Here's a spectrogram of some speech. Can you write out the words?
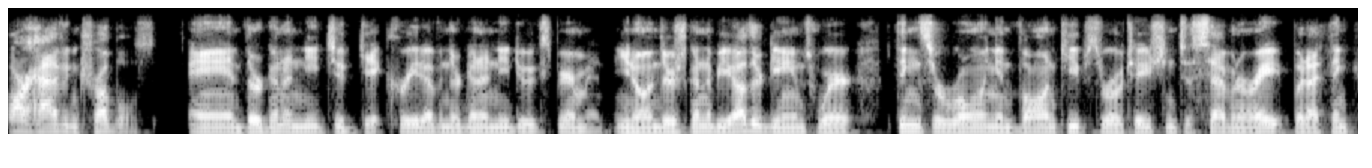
are having troubles and they're going to need to get creative and they're going to need to experiment. You know, and there's going to be other games where things are rolling and Vaughn keeps the rotation to seven or eight. But I think,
